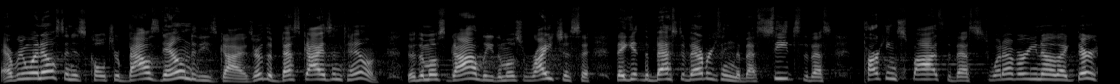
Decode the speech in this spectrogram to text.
everyone else in his culture bows down to these guys. They're the best guys in town. They're the most godly, the most righteous. They get the best of everything the best seats, the best parking spots, the best whatever. You know, like they're,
